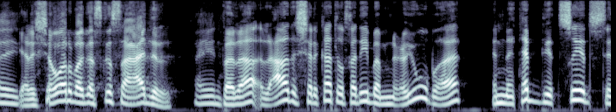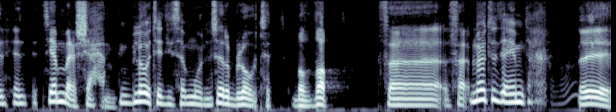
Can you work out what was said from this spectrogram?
اي يعني الشاورما قصقصها عدل. فالعاده الشركات القديمة من عيوبها إن تبدي تصير تجمع شحم. bloated يسمونه. تصير bloated بالضبط. ف ف bloated يعني متخم إيه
